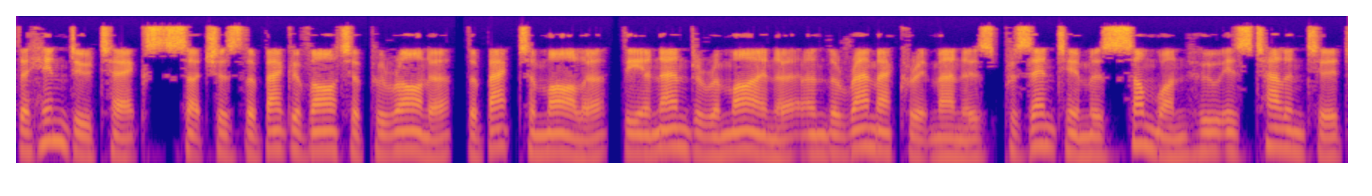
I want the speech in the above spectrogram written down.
The Hindu texts such as the Bhagavata Purana, the Bhakta Mala, the Ananda Ramayana and the Ramacharitmanas present him as someone who is talented,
